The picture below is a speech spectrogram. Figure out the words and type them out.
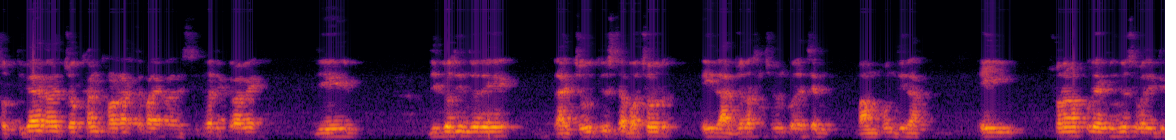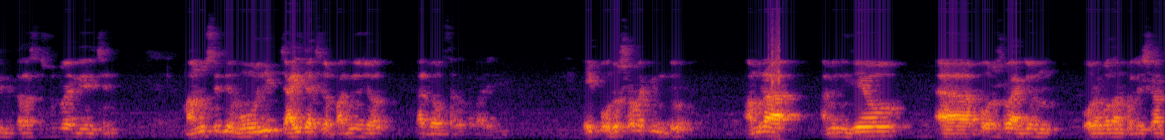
সত্যিকারে তাদের চোখ কান খোলা রাখতে পারে, তারা নিশ্চিতভাবে দেখতে পাবে যে দীর্ঘদিন ধরে প্রায় চৌত্রিশটা বছর এই রাজ্যটা শাসন করেছেন বামপন্থীরা। এই সোনারপুরের মিউনিসিপ্যালিটিতে তারা শাসন করে দিয়েছেন। মানুষের যে মৌলিক চাহিদা ছিল পানীয় জল তার ব্যবস্থা করতে পারেনি। এই পৌরসভা কিন্তু আমরা, আমি নিজেও পৌরসভা একজন পৌরপ্রধান পরিষদ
